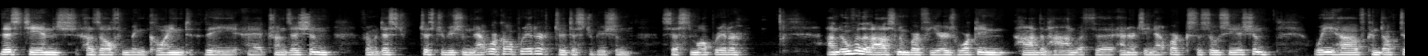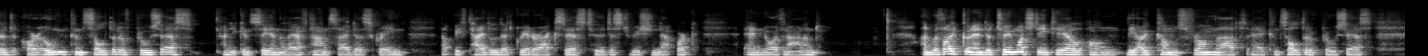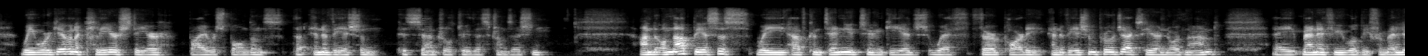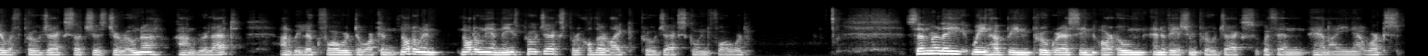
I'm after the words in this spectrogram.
This change has often been coined the uh, transition from a dist distribution network operator to a distribution system operator. And over the last number of years, working hand in hand with the Energy Networks Association, we have conducted our own consultative process. And you can see on the left-hand side of the screen that we've titled it Greater Access to the Distribution Network in Northern Ireland. And without going into too much detail on the outcomes from that uh, consultative process, we were given a clear steer by respondents that innovation is central to this transition. And on that basis, we have continued to engage with third-party innovation projects here in Northern Ireland. Uh, many of you will be familiar with projects such as Girona and Roulette, and we look forward to working not only, not only in these projects, but other like projects going forward. Similarly, we have been progressing our own innovation projects within NIE networks,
